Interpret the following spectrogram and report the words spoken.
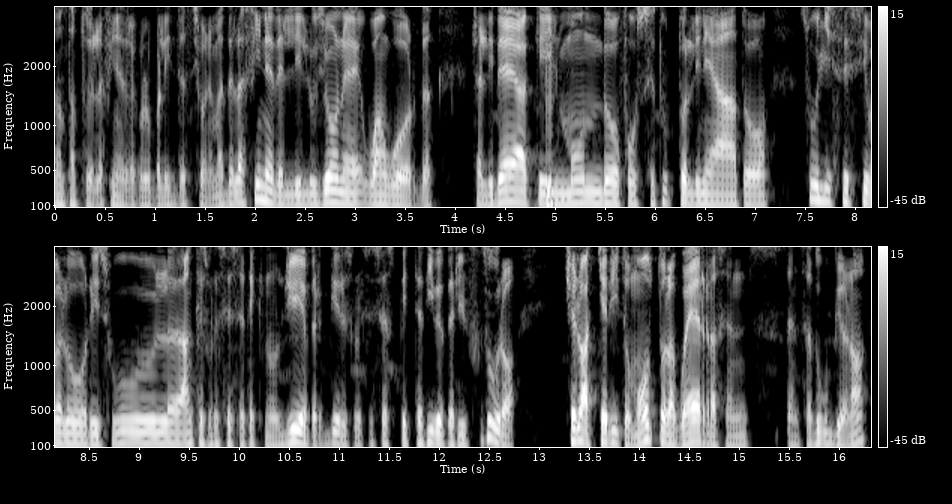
non tanto della fine della globalizzazione, ma della fine dell'illusione one world, cioè l'idea che mm. il mondo fosse tutto allineato sugli stessi valori, sul, anche sulle stesse tecnologie, per dire, sulle stesse aspettative per il futuro. Ce lo ha chiarito molto la guerra, sen- senza dubbio, no?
